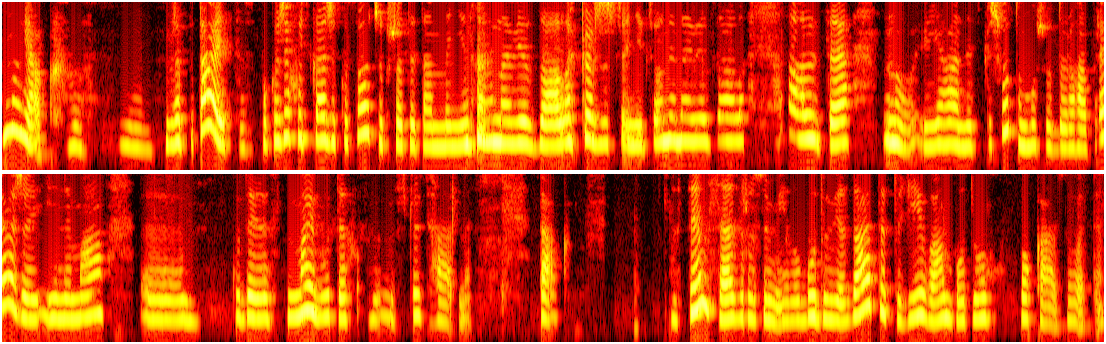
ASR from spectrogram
Ну як, вже питається, покажи, хоч каже кусочок, що ти там мені нав'язала. Кажу, ще нічого не нав'язала. Але це ну, я не спішу, тому що дорога пряжа і нема е, куди має бути щось гарне. Так, з цим все зрозуміло. Буду в'язати, тоді вам буду показувати.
